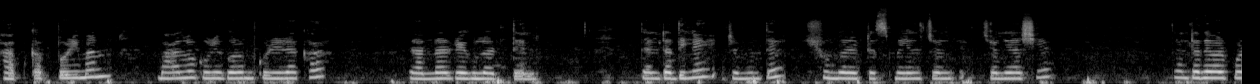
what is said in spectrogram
হাফ কাপ পরিমাণ ভালো করে গরম করে রাখা রান্নার রেগুলার তেল। তেলটা দিলে এটার মধ্যে সুন্দর একটা স্মেল চলে চলে আসে। তেলটা দেওয়ার পর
